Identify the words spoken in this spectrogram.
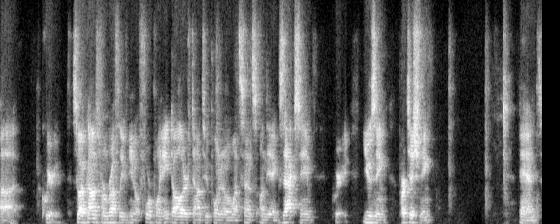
uh, query. So I've gone from roughly, you know, $4.8 down to 0.01 cents on the exact same query using partitioning and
